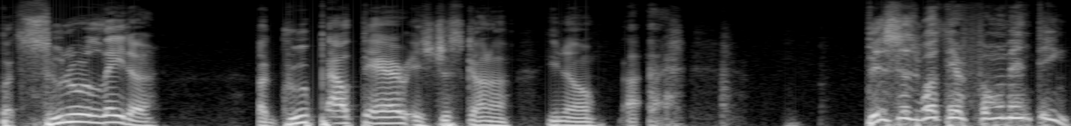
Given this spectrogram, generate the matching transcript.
But sooner or later, a group out there is just going to, you know, uh, uh, this is what they're fomenting.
